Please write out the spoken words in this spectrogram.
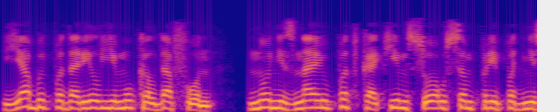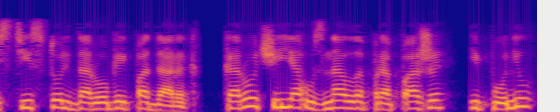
Я бы подарил ему колдофон, но не знаю под каким соусом преподнести столь дорогой подарок. Короче я узнал о пропаже, и понял,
